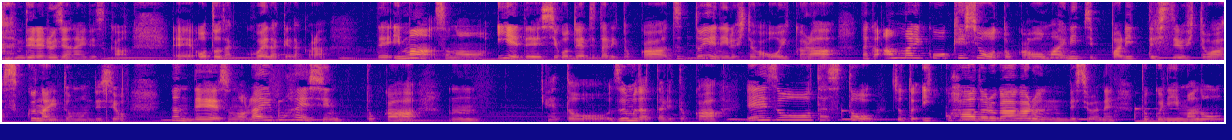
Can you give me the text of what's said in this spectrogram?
出れるじゃないですか、えー、音だ声だけだから。で今その家で仕事やってたりとかずっと家にいる人が多いからなんかあんまりこう化粧とかを毎日パリってしてる人は少ないと思うんですよ。なんでそのライブ配信とか、うんえっと、ズームだったりとか映像を足すとちょっと一個ハードルが上がるんですよね。特に今の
